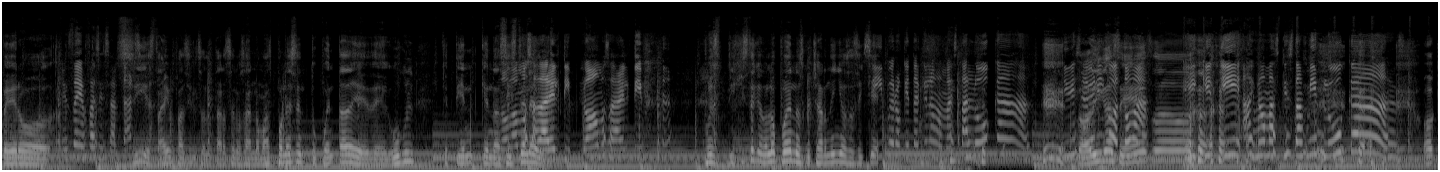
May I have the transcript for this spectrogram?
pero Está bien fácil saltar. Sí, está bien fácil saltárselo. O sea, nomás pones en tu cuenta de, de Google que, tien- que No naciste vamos en a el... dar el tip, no vamos a dar el tip. Pues dijiste que no lo pueden escuchar niños, así que... Sí, pero qué tal que la mamá está loca. ¿Quieres no saber, hijo? digas Toma. eso. Y que- y hay mamás que están bien locas. Ok,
